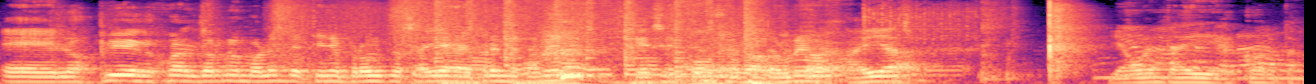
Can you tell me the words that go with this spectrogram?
Eh, los pibes que juegan el torneo envolvente tienen productos Adidas de premios también, que es sponsor del torneo Adidas. Y aguanta ahí, es corta.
